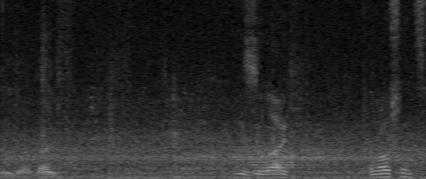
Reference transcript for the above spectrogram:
There you go, buddy. Easy life promotions.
